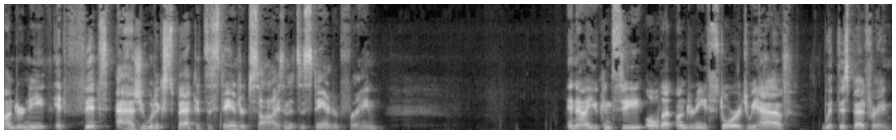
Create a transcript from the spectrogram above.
underneath. It fits as you would expect. It's a standard size and it's a standard frame. And now you can see all that underneath storage we have with this bed frame.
